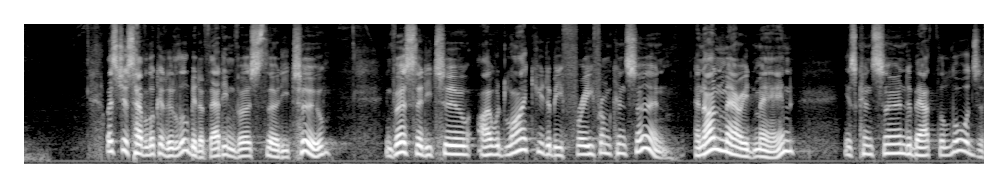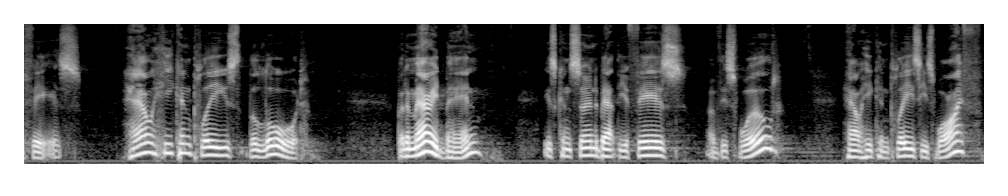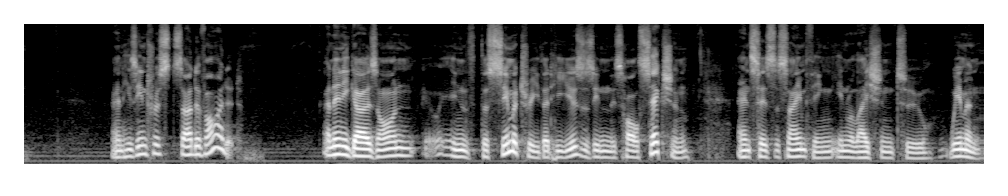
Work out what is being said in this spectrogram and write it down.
Let's just have a look at a little bit of that in verse 32. In verse 32, I would like you to be free from concern. An unmarried man is concerned about the Lord's affairs, how he can please the Lord. But a married man is concerned about the affairs of this world, how he can please his wife, and his interests are divided. And then he goes on in the symmetry that he uses in this whole section and says the same thing in relation to women.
